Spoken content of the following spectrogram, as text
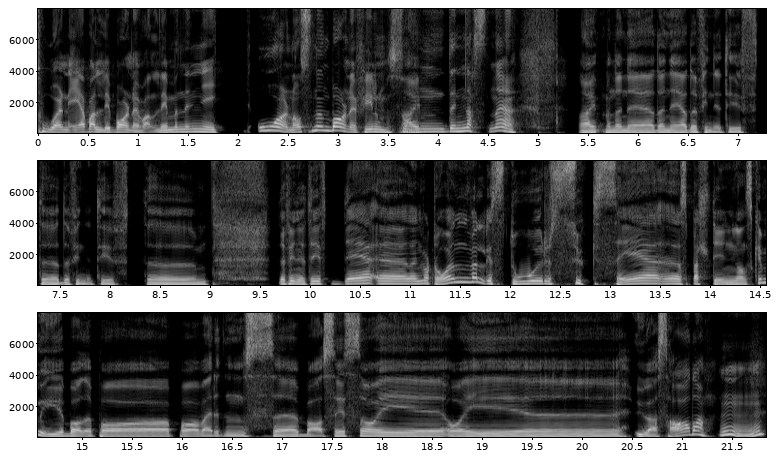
toeren er veldig barnevennlig, men den er ikke ordna som en barnefilm, som den nesten er. Nei, men den er, den er definitivt eh, Definitivt eh, Definitivt det. Eh, Den ble òg en veldig stor suksess. Spilte inn ganske mye både på, på verdensbasis og i, og i USA, da. Mm.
